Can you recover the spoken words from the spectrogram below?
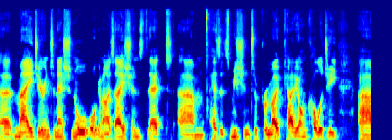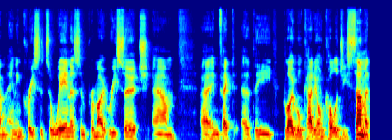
uh, major international organisations that um, has its mission to promote cardio oncology um, and increase its awareness and promote research. Um, uh, in fact, uh, the Global Cardio Oncology Summit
